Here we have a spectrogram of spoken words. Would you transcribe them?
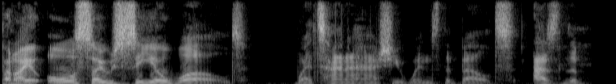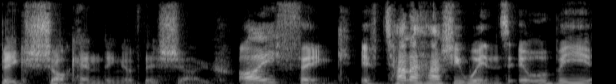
but I also see a world where Tanahashi wins the belt as the big shock ending of this show. I think if Tanahashi wins, it will be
